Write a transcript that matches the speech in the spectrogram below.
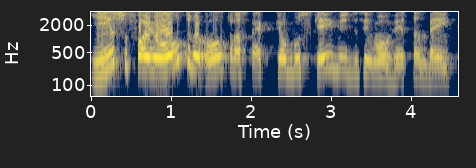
E isso foi outro, outro aspecto que eu busquei me desenvolver também,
